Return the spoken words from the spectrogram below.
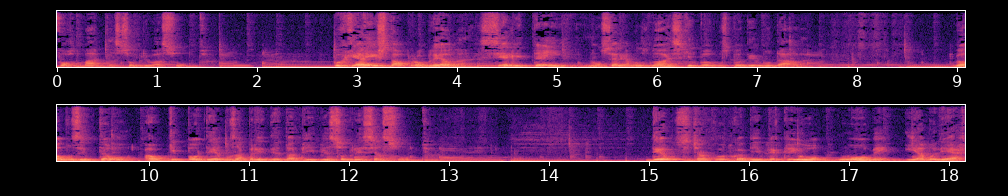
formada sobre o assunto? Porque aí está o problema. Se ele tem, não seremos nós que vamos poder mudá-la. Vamos então ao que podemos aprender da Bíblia sobre esse assunto. Deus, de acordo com a Bíblia, criou o homem e a mulher,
